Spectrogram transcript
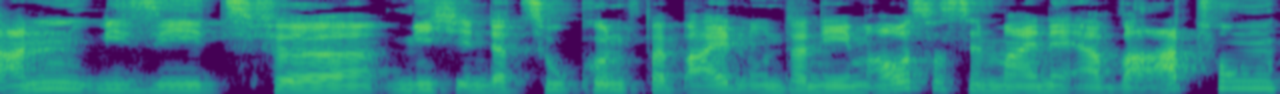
Dann, wie sieht es für mich in der Zukunft bei beiden Unternehmen aus? Was sind meine Erwartungen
